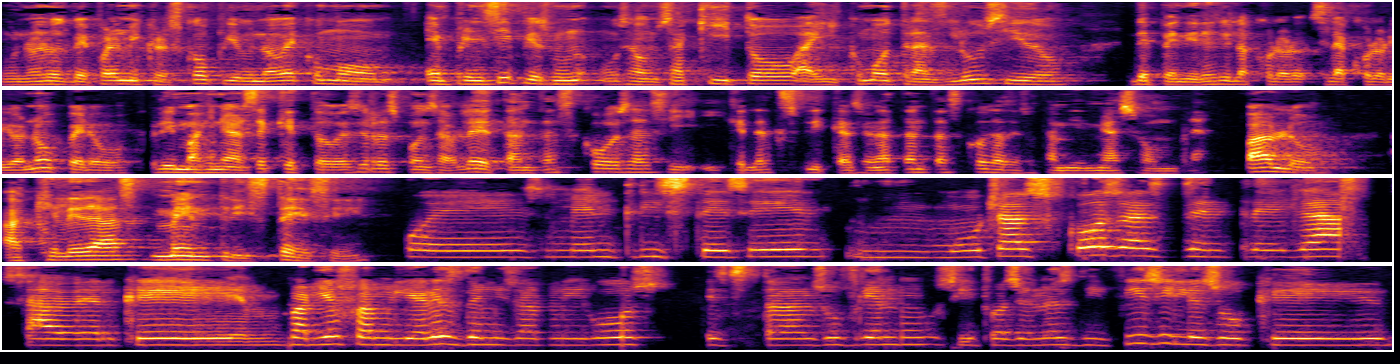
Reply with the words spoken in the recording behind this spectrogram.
uno los ve por el microscopio, uno ve como, en principio es un, o sea, un saquito ahí como translúcido, dependiendo si la, color, si la colorió o no, pero, pero, imaginarse que todo es responsable de tantas cosas y, que es la explicación a tantas cosas, eso también me asombra. Pablo, ¿a qué le das me entristece? Pues Pues me entristece muchas cosas, entre ellas saber que varios familiares de mis amigos están sufriendo situaciones difíciles o que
